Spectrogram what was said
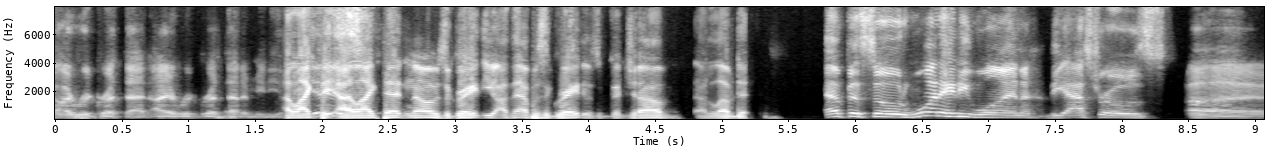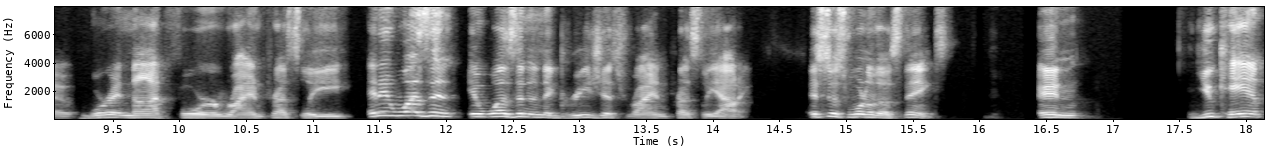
I regret that. I regret that immediately. I like that. I like that. No, it was a great. I think that was a great. It was a good job. I loved it. episode 181 the astros uh were it not for ryan Pressly and it wasn't it wasn't an egregious ryan Pressly outing it's just one of those things and you can't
